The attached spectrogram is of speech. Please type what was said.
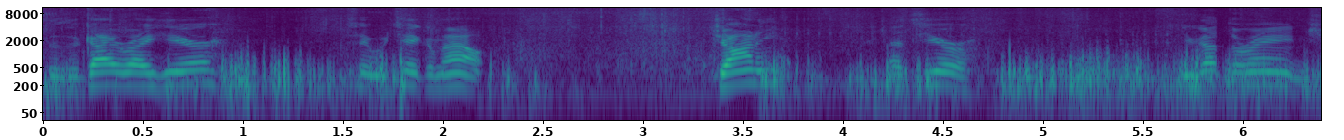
There's a guy right here. Say we take him out. Johnny, that's your. You got the range.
